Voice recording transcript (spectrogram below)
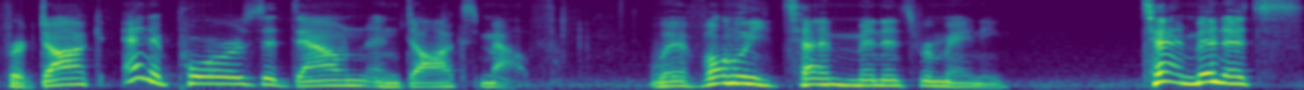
for Doc and it pours it down in Doc's mouth. With only 10 minutes remaining. 10 minutes?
